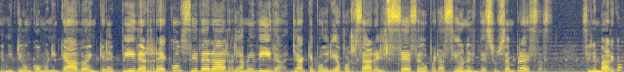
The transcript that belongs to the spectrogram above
emitió un comunicado en que le pide reconsiderar la medida, ya que podría forzar el cese de operaciones de sus empresas. Sin embargo,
